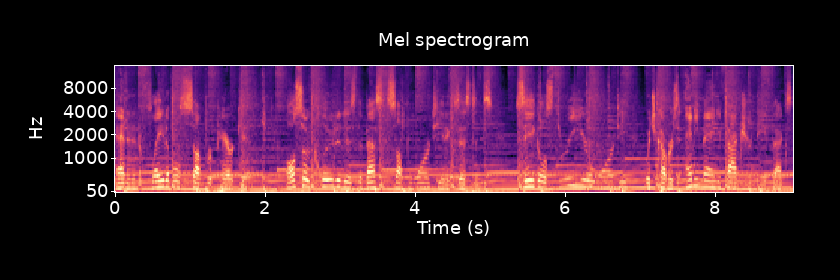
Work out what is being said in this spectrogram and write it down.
and an inflatable SUP repair kit. Also included is the best SUP warranty in existence. Sea Eagle's three-year warranty, which covers any manufacturer defects,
